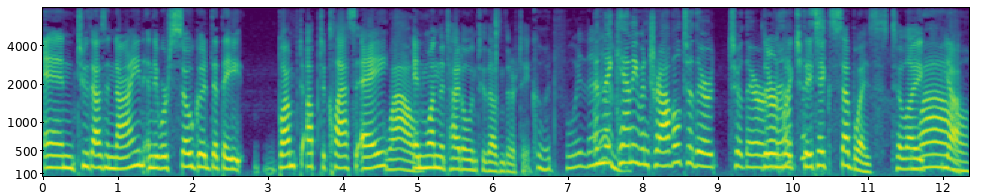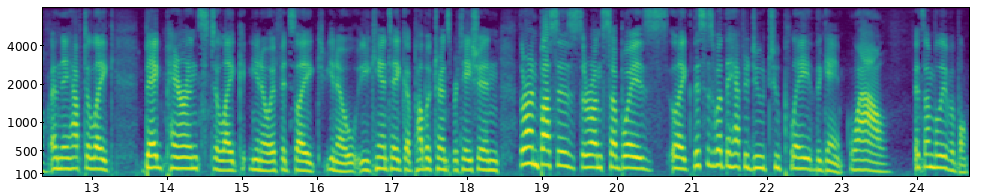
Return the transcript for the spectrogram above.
in 2009, and they were so good that they bumped up to Class A. Wow. And won the title in 2013. Good for them. and they can't even travel to their to their They're like they take subways to like Wow. yeah, and they have to like beg parents to like you know if it's like you know you can't take a public transportation. They're on buses, they're on subways. Like this is what they have to do to play the game. Wow. It's unbelievable.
